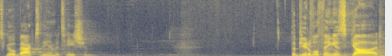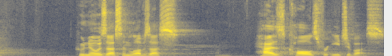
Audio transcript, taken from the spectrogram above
to go back to the invitation. The beautiful thing is, God, who knows us and loves us, has calls for each of us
